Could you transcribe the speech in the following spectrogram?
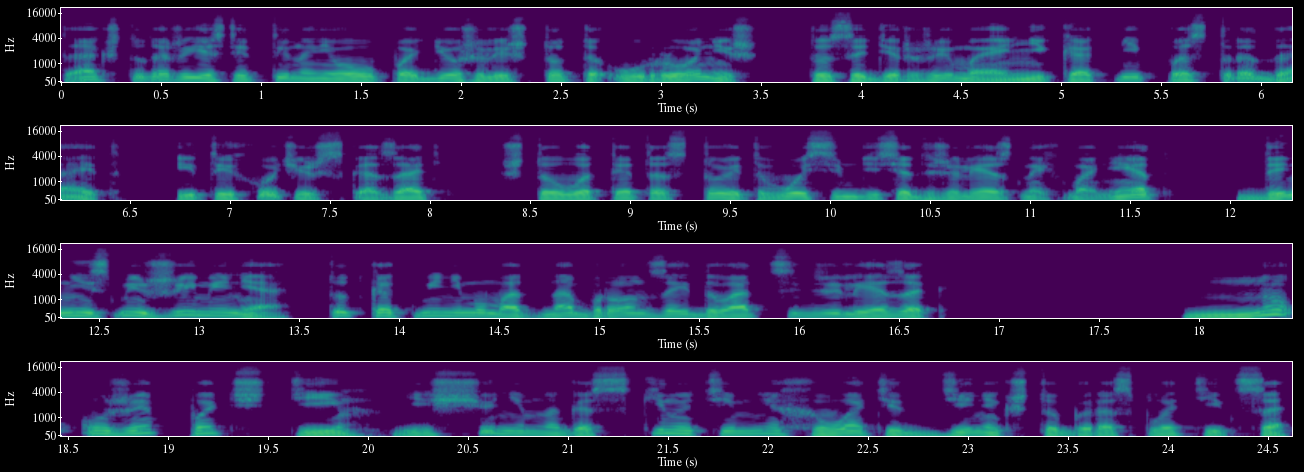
так что даже если ты на него упадешь или что-то уронишь, то содержимое никак не пострадает. И ты хочешь сказать, что вот это стоит 80 железных монет? Да не смеши меня, тут как минимум одна бронза и 20 железок. Ну, уже почти. Еще немного скинуть, и мне хватит денег, чтобы расплатиться.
